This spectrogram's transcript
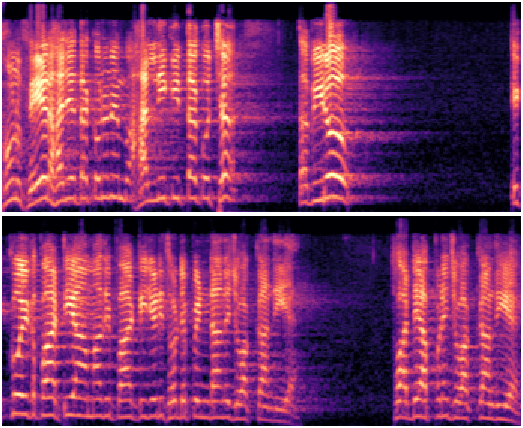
ਹੁਣ ਫੇਰ ਹਜੇ ਤੱਕ ਉਹਨਾਂ ਨੇ ਹੱਲ ਨਹੀਂ ਕੀਤਾ ਕੁਛ। ਤਾਂ ਵੀਰੋ, ਇੱਕੋ ਇੱਕ ਪਾਰਟੀ ਆਮ ਆਦੀ ਪਾਰਟੀ ਜਿਹੜੀ ਤੁਹਾਡੇ ਪਿੰਡਾਂ ਦੇ ਜਵਾਕਾਂ ਦੀ ਹੈ। ਤੁਹਾਡੇ ਆਪਣੇ ਜਵਾਕਾਂ ਦੀ ਹੈ।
